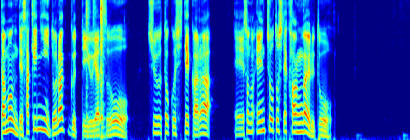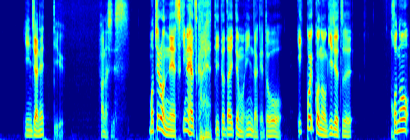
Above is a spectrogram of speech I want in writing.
だもんで先にドラッグっていうやつを習得してから、えー、その延長として考えるといいんじゃねっていう話です。もちろんね、好きなやつからやっていただいてもいいんだけど、一個一個の技術、この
